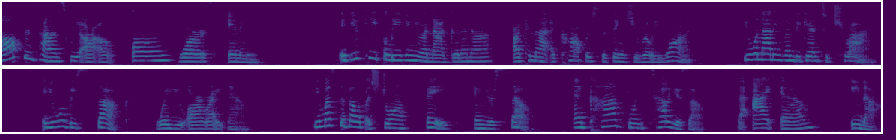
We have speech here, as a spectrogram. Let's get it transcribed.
Oftentimes, we are our own worst enemy. If you keep believing you are not good enough or cannot accomplish the things you really want, you will not even begin to try, and you will be stuck where you are right now. You must develop a strong faith in yourself and constantly tell yourself that I am enough.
